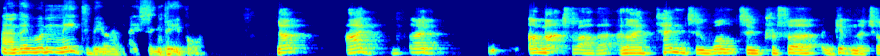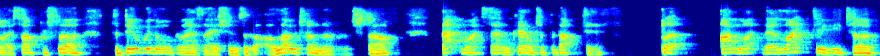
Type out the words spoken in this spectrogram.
and they wouldn't need to be replacing people. No, I, I, I much rather, and I tend to want to prefer, given the choice, I prefer to deal with organisations that have got a low turnover of staff. That might sound counterproductive, but I'm like they're likely to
